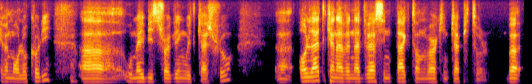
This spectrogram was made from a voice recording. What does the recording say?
even more locally, uh, who may be struggling with cash flow. Uh, all that can have an adverse impact on working capital. But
